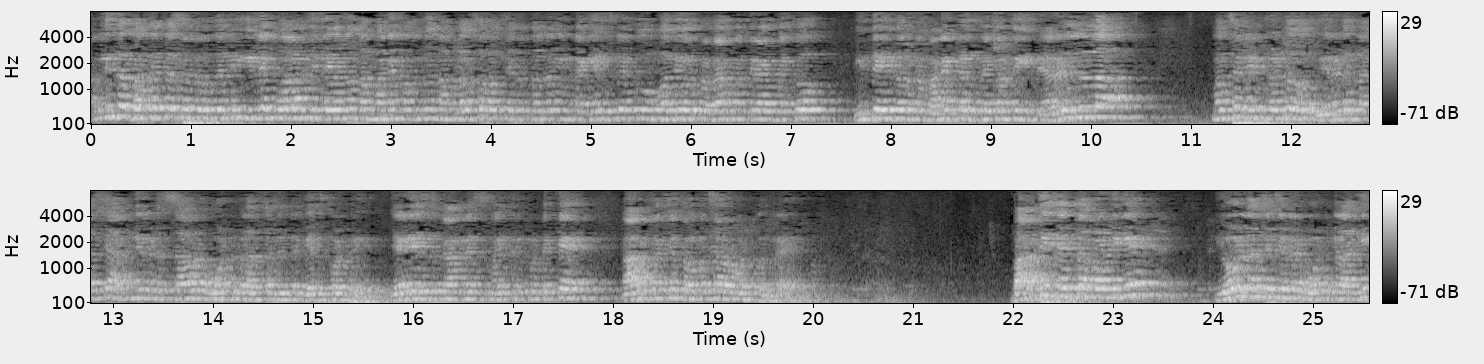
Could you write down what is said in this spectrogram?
ಅಲ್ಲಿಂದ ಬಂದಂತ ಸಂದರ್ಭದಲ್ಲಿ ಇಲ್ಲೇ ಕೋಲಾರ ಜಿಲ್ಲೆಯನ್ನು ನಮ್ಮ ಮನೆ ಮಗನು ನಮ್ಮ ಲೋಕಸಭಾ ಕ್ಷೇತ್ರದಲ್ಲೂ ಇವನ್ನ ಗೆಲ್ಲಿಸಬೇಕು ಮೋದಿ ಅವರು ಪ್ರಧಾನಮಂತ್ರಿ ಆಗ್ಬೇಕು, ಹಿಂದೆ ಇದ್ದವ್ರನ್ನ ಮನೆ ಕಳಿಸ್ಬೇಕು ಅಂತ ಇದೆಲ್ಲ ಮನಸ್ಸಲ್ಲಿ ಇಟ್ಕೊಂಡು ಎರಡು ಲಕ್ಷ ಹನ್ನೆರಡು ಸಾವಿರ ಓಟ್ಗಳ ಅಂತರದಿಂದ ಡಿ ಎಸ್, ಕಾಂಗ್ರೆಸ್, ಮೈತ್ರಿಕೂಟಕ್ಕೆ ನಾಲ್ಕು ಲಕ್ಷ ತೊಂಬತ್ತು ಸಾವಿರ ಓಟ್ ಬಂದ್ರೆ ಭಾರತೀಯ ಜನತಾ ಪಾರ್ಟಿಗೆ ಏಳು ಲಕ್ಷ ಜನರ ಓಟ್ಗಳಾಗಿ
